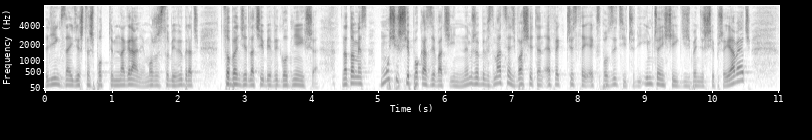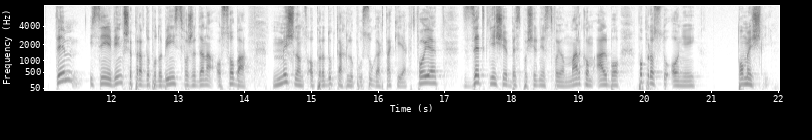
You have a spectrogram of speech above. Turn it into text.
link znajdziesz też pod tym nagraniem. Możesz sobie wybrać, co będzie dla Ciebie wygodniejsze. Natomiast musisz się pokazywać innym, żeby wzmacniać właśnie ten efekt czystej ekspozycji, czyli im częściej gdzieś będziesz się przejawiać, tym istnieje większe prawdopodobieństwo, że dana osoba, myśląc o produktach lub usługach takie jak Twoje, zetknie się bezpośrednio z Twoją marką albo po prostu o niej pomyśli.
